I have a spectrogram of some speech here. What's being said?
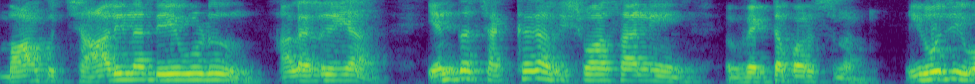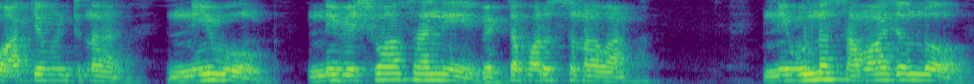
మాకు చాలిన దేవుడు. అలలుయ ఎంత చక్కగా విశ్వాసాన్ని వ్యక్తపరుస్తున్నాం. ఈరోజు ఈ వాక్యం వింటున్న నీవు నీ విశ్వాసాన్ని వ్యక్తపరుస్తున్నావా? నీవున్న సమాజంలో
